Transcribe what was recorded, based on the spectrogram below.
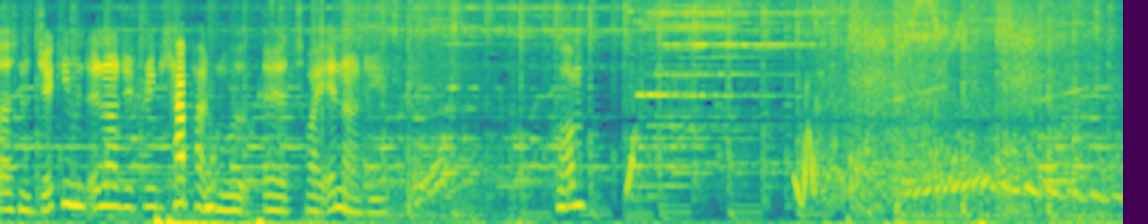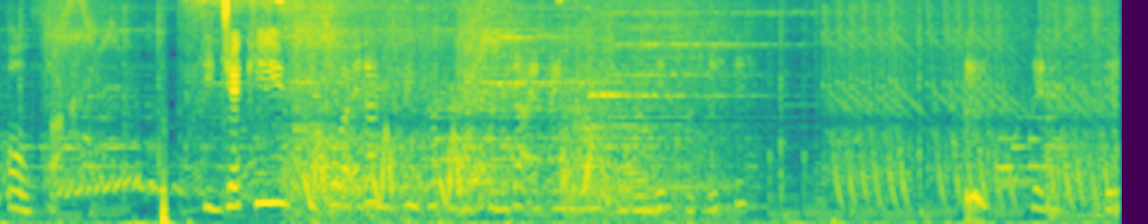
Da ist eine Jackie mit Energy Drink. Ich habe halt nur äh, zwei Energy. Komm. Oh, fuck. Die Jackie, die vorher Energy Drink hat, hat schon wieder einen eingesammelt. Und jetzt wird richtig. Hier hat jetzt 10.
